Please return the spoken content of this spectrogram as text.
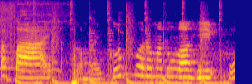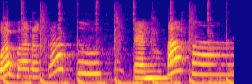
bye bye. Assalamualaikum warahmatullahi wabarakatuh. And bye bye.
